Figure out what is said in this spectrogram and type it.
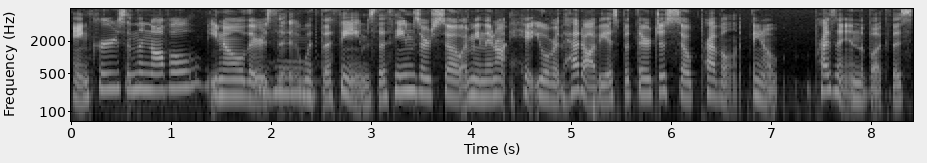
anchors in the novel. You know, there's the, with the themes. The themes are so I mean, they're not hit you over the head obvious, but they're just so prevalent, you know, present in the book. This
